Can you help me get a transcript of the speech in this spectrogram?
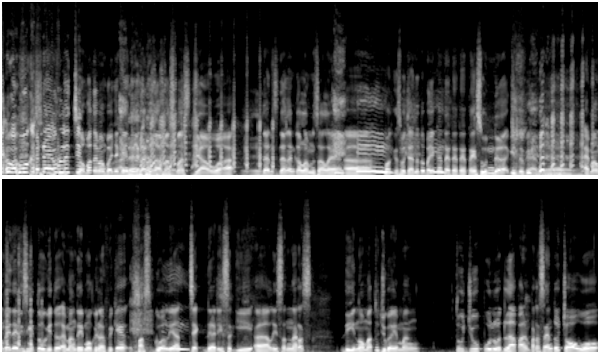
Coba buka DM lu Cit. Emang banyak yang denger adalah mas-mas Jawa. Dan sedangkan kalau misalnya eh, Podcast bercanda tuh banyak kan tete-tete Sunda gitu kan. Emang beda di situ gitu. Emang demografiknya pas gue lihat cek dari segi eh, listeners Di Nomad tuh juga emang 78% tuh cowok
